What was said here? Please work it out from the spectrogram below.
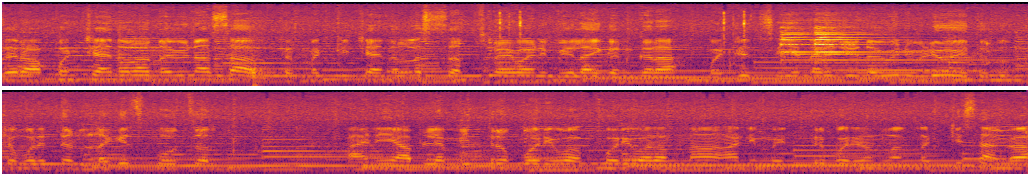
जर आपण चॅनलला नवीन असाल तर नक्की चॅनलला सबस्क्राईब आणि बेल आयकन करा. म्हणजेच येणारे जे नवीन व्हिडिओ येतो तुमच्यापर्यंत लगेच पोहोचल. आणि आपल्या मित्र परिवा परिवारांना आणि मित्रपरिवारांना नक्की सांगा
